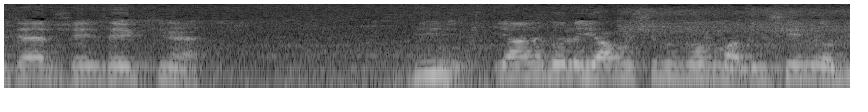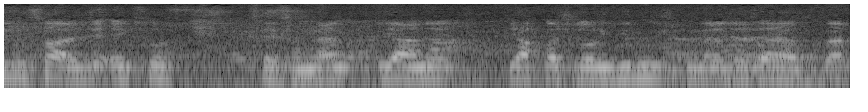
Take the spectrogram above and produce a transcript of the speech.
Bizde her şey zevkine. Bir yani böyle yanlışımız olmadı. Bir şeyin yok. Bizim sadece egzoz sesinden yani yaklaşık olarak 23 bin lira ceza yazdılar.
